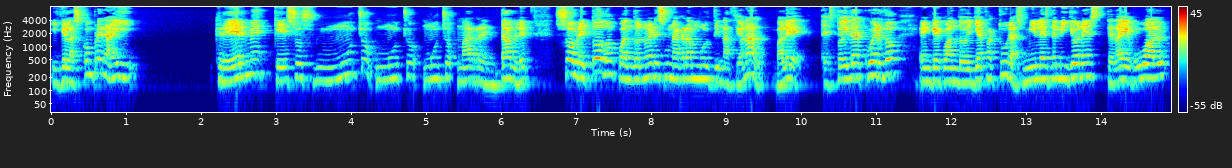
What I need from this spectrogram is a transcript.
y que las compren ahí, creerme que eso es mucho, mucho, mucho más rentable, sobre todo cuando no eres una gran multinacional, ¿vale? Estoy de acuerdo en que cuando ya facturas miles de millones, te da igual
